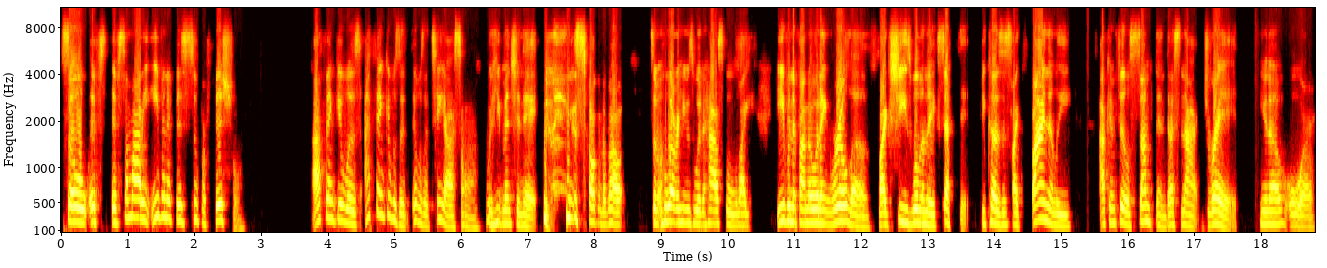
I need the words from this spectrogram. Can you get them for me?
So if if somebody even if it's superficial i think it was i think it was a it was a T.I. song where he mentioned that. He was talking about some whoever he was with in high school like even if i know it ain't real love like she's willing to accept it because it's like finally i can feel something that's not dread you know or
